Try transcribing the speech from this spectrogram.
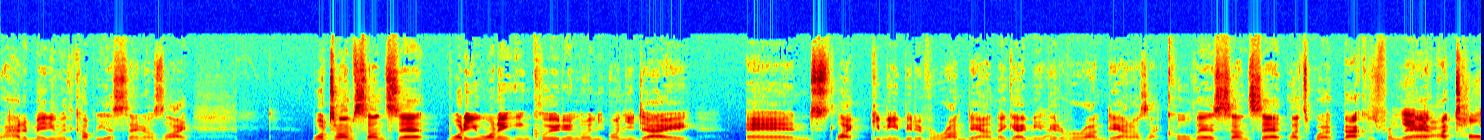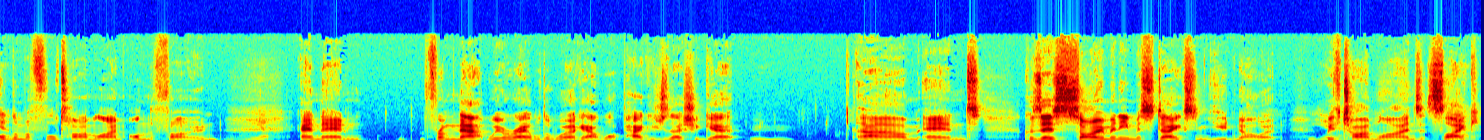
I had a meeting with a couple yesterday, and I was like, "What time sunset? What do you want to include in on, on your day?" And like, give me a bit of a rundown. They gave me Yeah. a bit of a rundown. I was like, "Cool, there's sunset. Let's work backwards from there." I told Yep. them a full timeline on the phone, Yep. and then from that we were able to work out what packages they should get. Mm-hmm. Um, and because there's so many mistakes, and you'd know it with timelines. It's like Yes.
